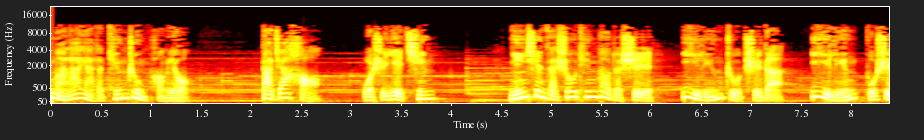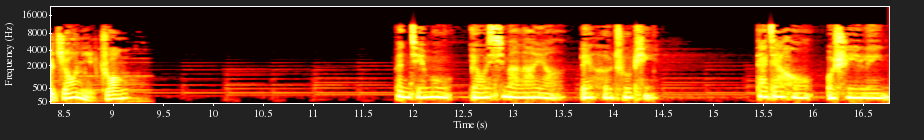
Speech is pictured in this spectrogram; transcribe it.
马拉雅的听众朋友，大家好，我是叶青。您现在收听到的是易玲主持的《易玲不是教你装》。本节目由喜马拉雅联合出品。大家好，我是易玲，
